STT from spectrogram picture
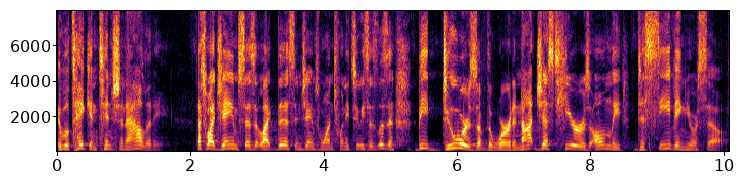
It will take intentionality. That's why James says it like this in James 1:22. He says, "Listen, be doers of the word and not just hearers only, deceiving yourself."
